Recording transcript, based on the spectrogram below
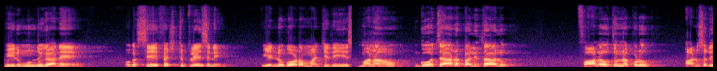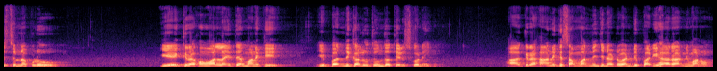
మీరు ముందుగానే ఒక సేఫెస్ట్ ప్లేస్ని ఎన్నుకోవడం మంచిది. మనం గోచార ఫలితాలు ఫాలో అవుతున్నప్పుడు అనుసరిస్తున్నప్పుడు ఏ గ్రహం వల్ల అయితే మనకి ఇబ్బంది కలుగుతుందో తెలుసుకొని ఆ గ్రహానికి సంబంధించినటువంటి పరిహారాన్ని మనం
